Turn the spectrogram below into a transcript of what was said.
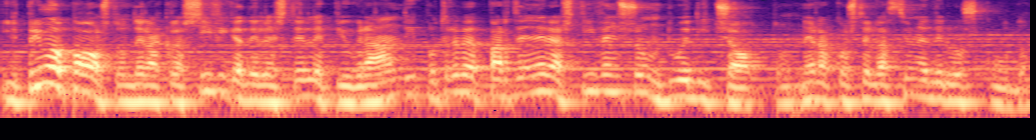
Il primo posto della classifica delle stelle più grandi potrebbe appartenere a Stevenson 218, nella costellazione dello Scudo.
